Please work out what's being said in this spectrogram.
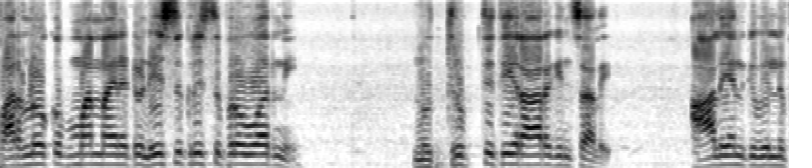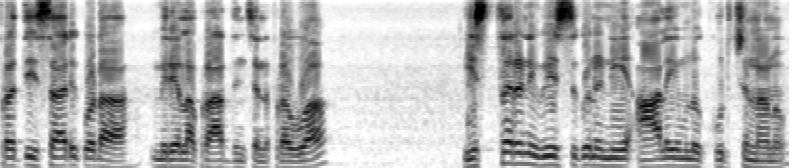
పరలోకపు మన్న అయినటువంటి యేసుక్రీస్తు ప్రభు వారిని నువ్వు తృప్తి తీర ఆరగించాలి. ఆలయానికి వెళ్ళిన ప్రతిసారి కూడా మీరు ఇలా ప్రార్థించండి ప్రభువా. ఇస్తరిని వేసుకుని నీ ఆలయంలో కూర్చున్నాను.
